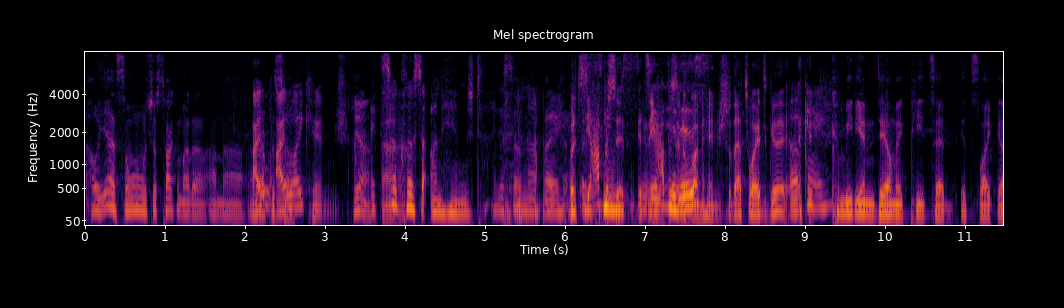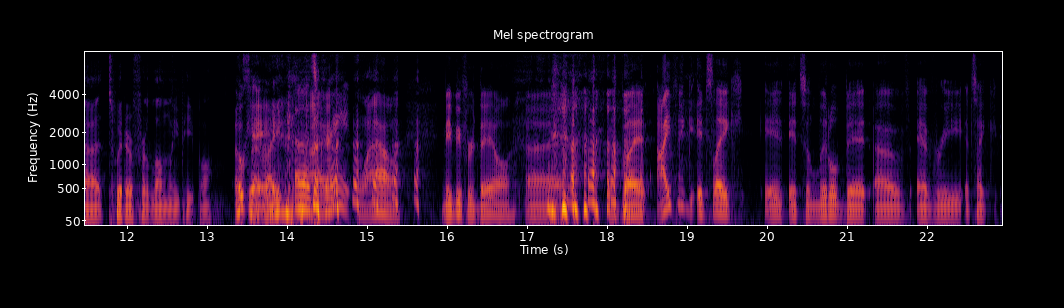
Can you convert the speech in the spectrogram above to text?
Oh yeah, someone was just talking about it on. Uh, our I, I like Hinge. Yeah, It's so Uh, close to unhinged. I just don't know if I. But it's the opposite. seems- it's the opposite it of is? unhinged, so that's why it's good. Okay. comedian Dale McPete said it's like uh, Twitter for lonely people. Is Okay, that right? Oh, that's great. wow. Maybe for Dale, uh, but I think it's like it, it's a little bit of every. It's like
